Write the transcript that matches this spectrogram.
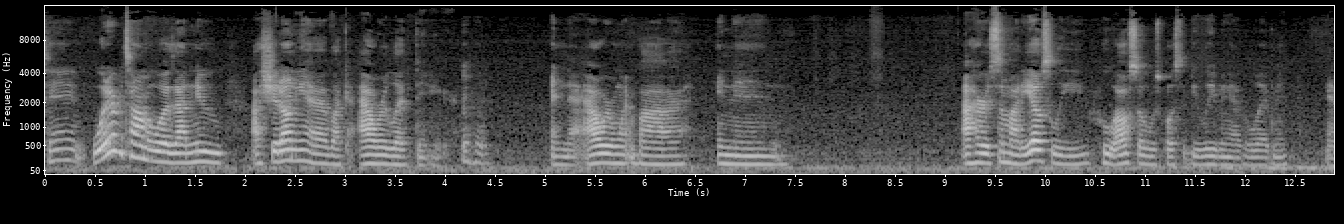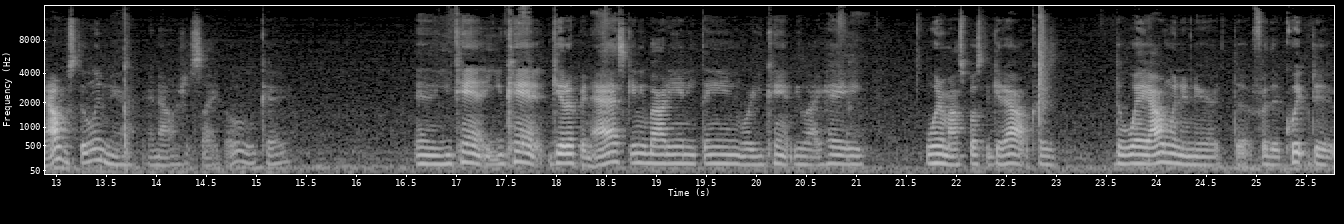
ten, whatever time it was, I knew I should only have like an hour left in here. Mhm. And the hour went by, and then I heard somebody else leave who also was supposed to be leaving at 11, and I was still in there, and I was just like, oh, okay. And you can't you can't get up and ask anybody anything, or you can't be like, hey, when am I supposed to get out? Because the way I went in there the, for the quick dip,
